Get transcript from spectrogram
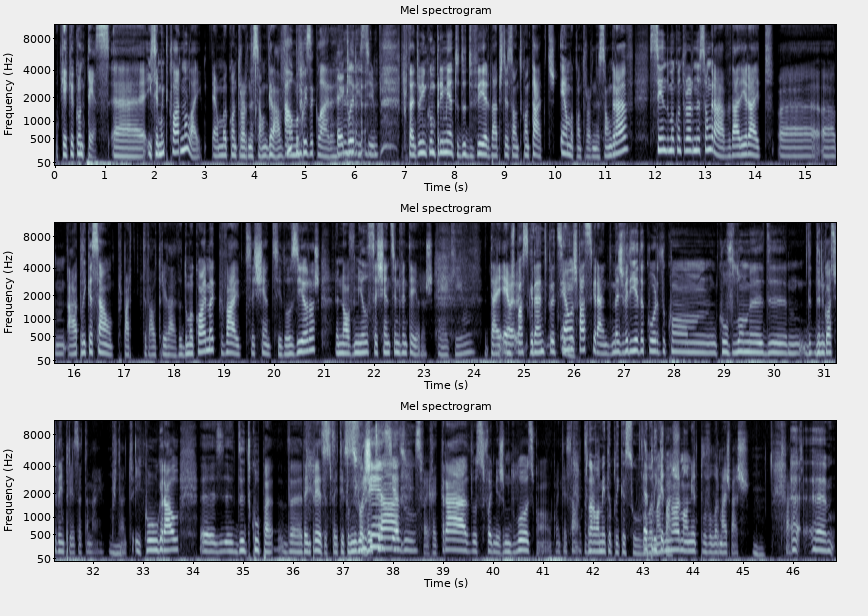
O que é que acontece? Uh, isso é muito claro na lei. É uma contraordenação grave. Há uma coisa clara. é claríssimo. Portanto, o incumprimento do dever da abstenção de contactos é uma contraordenação grave, sendo uma contraordenação grave, dá direito uh, à aplicação por parte da autoridade de uma coima que vai de 612 euros a 9.690 euros. É aqui um, Tem, é, um espaço grande para decidir. É um espaço grande, mas varia de acordo com, com o volume de, de, de negócio da empresa também, uhum. portanto, e com o grau uh, de, de, culpa da, da, empresa, se foi título de negligência, se foi reiterado, se foi mesmo doloso, com, com intenção. Etc. Mas normalmente aplica-se o valor aplica mais baixo. Aplica normalmente pelo valor mais baixo, uhum. de facto. Uh, uh,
